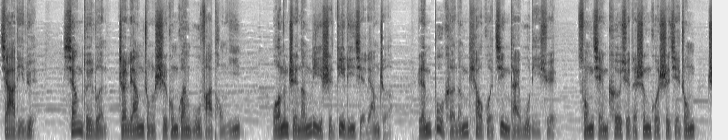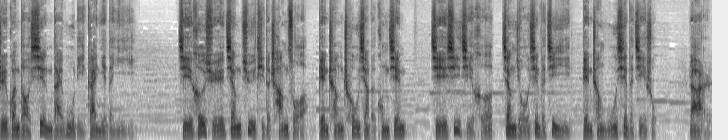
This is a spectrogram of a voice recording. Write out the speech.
伽利略、相对论这两种时空观无法统一，我们只能历史地理解两者。人不可能跳过近代物理学。从前科学的生活世界中直观到现代物理概念的意义，几何学将具体的场所变成抽象的空间，解析几何将有限的记忆变成无限的技术。然而，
